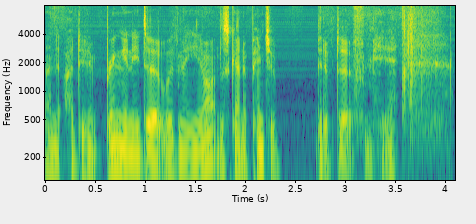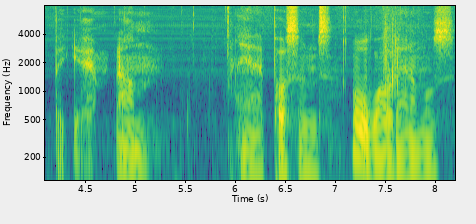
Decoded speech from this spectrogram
I, I didn't bring any dirt with me you know I'm just going to pinch a bit of dirt from here. But yeah um yeah possums all wild animals.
